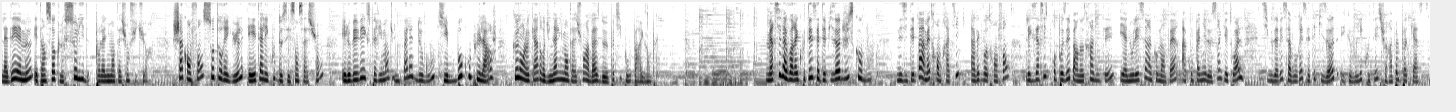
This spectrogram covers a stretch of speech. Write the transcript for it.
La DME est un socle solide pour l'alimentation future. Chaque enfant s'autorégule et est à l'écoute de ses sensations, et le bébé expérimente une palette de goûts qui est beaucoup plus large que dans le cadre d'une alimentation à base de petits pots par exemple. Merci d'avoir écouté cet épisode jusqu'au bout. N'hésitez pas à mettre en pratique, avec votre enfant, l'exercice proposé par notre invité et à nous laisser un commentaire accompagné de 5 étoiles si vous avez savouré cet épisode et que vous l'écoutez sur Apple Podcast.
